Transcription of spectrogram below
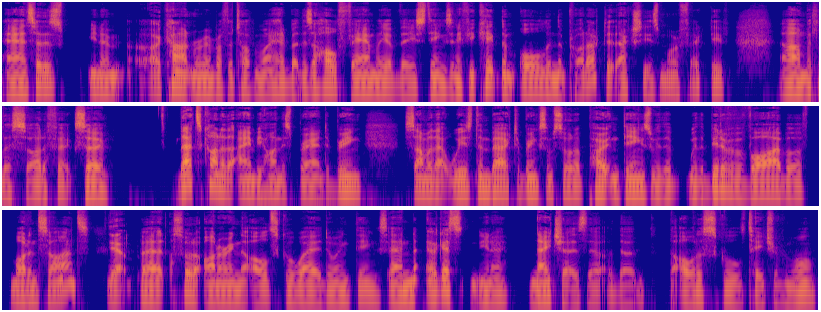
and so there's you know I can't remember off the top of my head, but there's a whole family of these things, and if you keep them all in the product, it actually is more effective um, with less side effects. So that's kind of the aim behind this brand to bring some of that wisdom back, to bring some sort of potent things with a with a bit of a vibe of modern science. Yeah. But sort of honoring the old school way of doing things. And I guess, you know, nature is the the, the oldest school teacher of them all.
